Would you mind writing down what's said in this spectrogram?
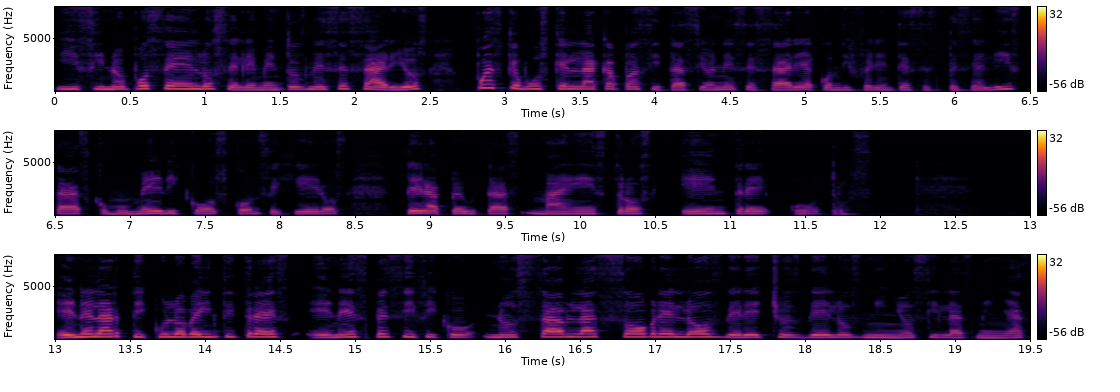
y si no poseen los elementos necesarios, pues que busquen la capacitación necesaria con diferentes especialistas como médicos, consejeros, terapeutas, maestros, entre otros. En el artículo 23, en específico, nos habla sobre los derechos de los niños y las niñas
